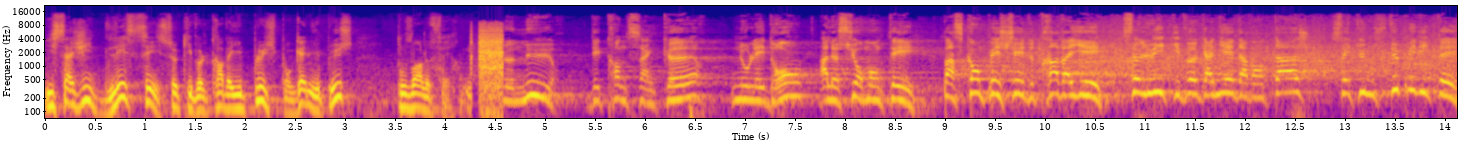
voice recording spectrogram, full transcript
Il s'agit de laisser ceux qui veulent travailler plus pour gagner plus pouvoir le faire. Le mur des 35 heures, nous l'aiderons à le surmonter. Parce qu'empêcher de travailler celui qui veut gagner davantage, c'est une stupidité.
